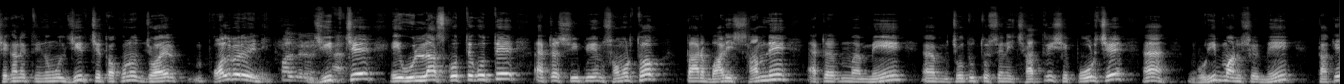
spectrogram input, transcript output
সেখানে তৃণমূল জিতছে তখনও জয়ের ফল বেরোয়নি। জিতছে এই উল্লাস করতে করতে একটা সিপিএম সমর্থক তার বাড়ির সামনে একটা মেয়ে চতুর্থ শ্রেণির ছাত্রী সে পড়ছে হ্যাঁ গরিব মানুষের মেয়ে তাকে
